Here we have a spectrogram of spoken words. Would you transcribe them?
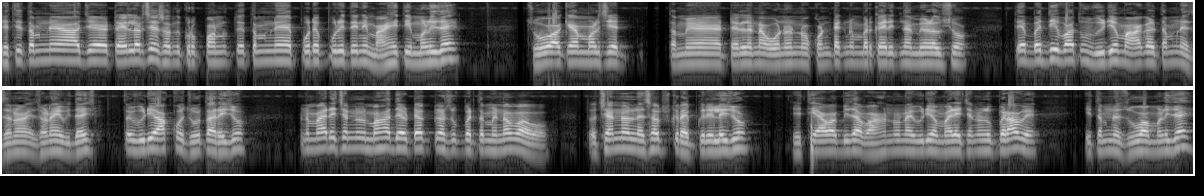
જેથી તમને આ જે ટ્રેલર છે, સંત કૃપાનું, તે તમને પૂરેપૂરી તેની માહિતી મળી જાય. જોવા ક્યાં મળશે, તમે ટેલરના ઓનરનો કોન્ટેક નંબર કઈ રીતના મેળવશો, તે બધી વાત હું વિડીયોમાં આગળ તમને જણા જણાવી દઈશ. તો વીડિયો આખો જોતા રહેજો. અને મારી ચેનલ મહાદેવ ટ્રેક્ટર્સ ઉપર તમે નવા હો, તો ચેનલને સબસ્ક્રાઈબ કરી લેજો. જેથી આવા બીજા વાહનોના વીડિયો મારી ચેનલ ઉપર આવે, એ તમને જોવા મળી જાય.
